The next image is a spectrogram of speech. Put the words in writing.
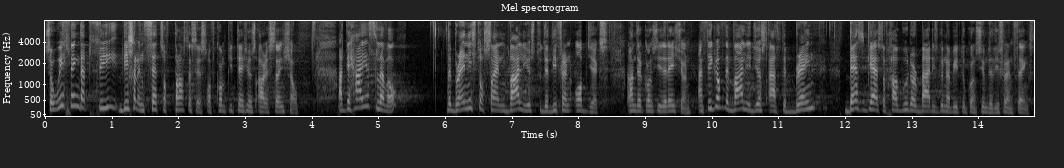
So we think that three different sets of processes of computations are essential. At the highest level, the brain needs to assign values to the different objects under consideration. And think of the value just as the brain best guess of how good or bad it's going to be to consume the different things.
